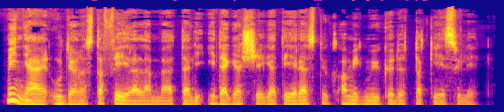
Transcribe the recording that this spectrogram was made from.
Mindjárt ugyanazt a félelemmel teli idegességet éreztük, amíg működött a készülék.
